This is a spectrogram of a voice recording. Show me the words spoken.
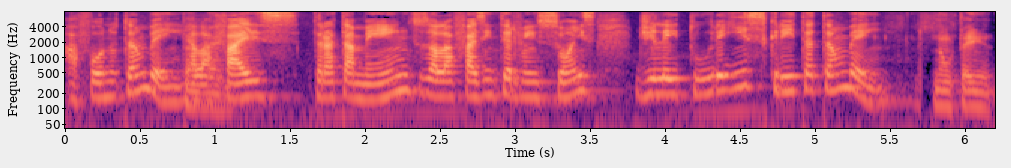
a Fono também. também. Ela faz tratamentos, ela faz intervenções de leitura e escrita também. Não tem.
